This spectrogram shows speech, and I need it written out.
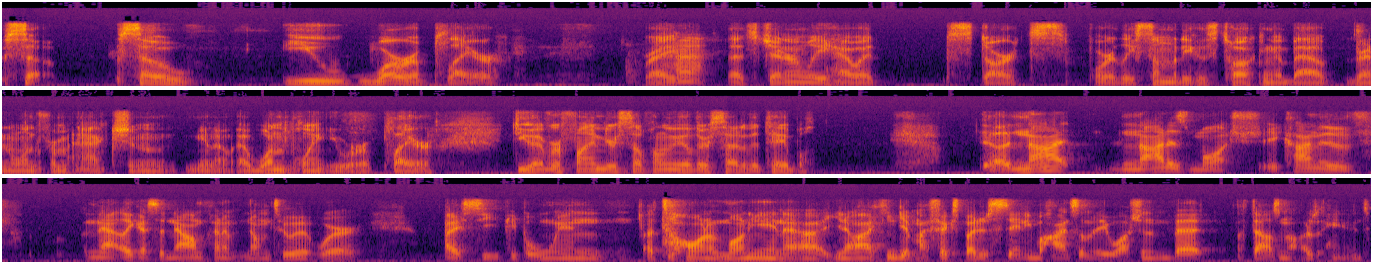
So, so you were a player, right? Uh-huh. That's generally how it starts, or at least somebody who's talking about adrenaline from action. You know, at one point you were a player. Do you ever find yourself on the other side of the table? Uh, not not as much. It kind of now, like I said, now I'm kind of numb to it where I see people win a ton of money, and uh, you know I can get my fix by just standing behind somebody watching them bet a thousand dollars a hand.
